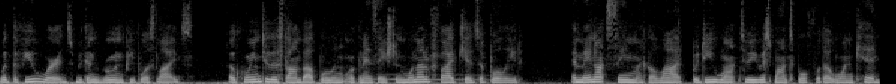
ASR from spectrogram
With a few words, we can ruin people's lives. According to the Stop Bullying organization, one out of five kids are bullied. It may not seem like a lot, but do you want to be responsible for that one kid?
